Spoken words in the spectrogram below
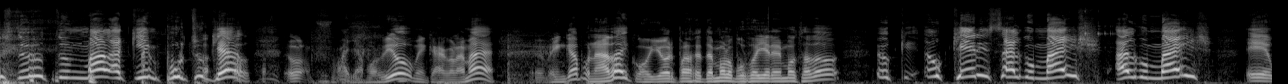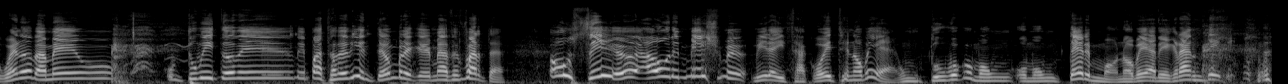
Este es normal aquí en Portugal. Oh, vaya por Dios, me cago la más. Venga, pues nada, y cogió el paracetamol, lo puso ayer en el mostrador. ¿O que- o ¿Quieres algo más? ¿Algo más? Eh, bueno, dame un, un tubito de, de pasta de dientes, hombre, que me hace falta. Oh, sí, eh, ahora mismo. Mira, y sacó este Novea, un tubo como un, como un termo, Novea de grande,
